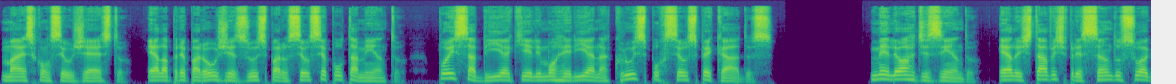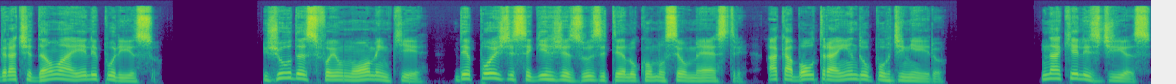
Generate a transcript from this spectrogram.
Mas com seu gesto, ela preparou Jesus para o seu sepultamento, pois sabia que ele morreria na cruz por seus pecados. Melhor dizendo, ela estava expressando sua gratidão a ele por isso. Judas foi um homem que, depois de seguir Jesus e tê-lo como seu mestre, acabou traindo-o por dinheiro. Naqueles dias,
